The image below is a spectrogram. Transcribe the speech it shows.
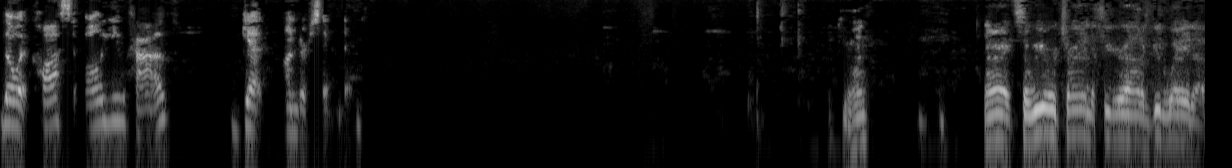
Though it cost all you have, get understanding. Thank you, hon. All right, so we were trying to figure out a good way to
